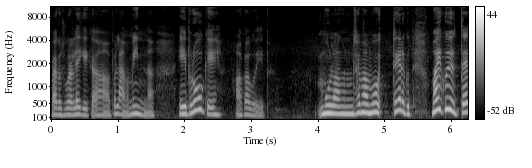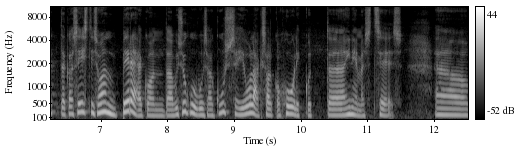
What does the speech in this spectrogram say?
väga suure leegiga põlema minna. ei pruugi, aga võib mul on samamoodi, tegelikult ma ei kujuta ette, kas Eestis on perekonda või suguvõsa, kus ei oleks alkohoolikut äh, inimest sees äh,.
